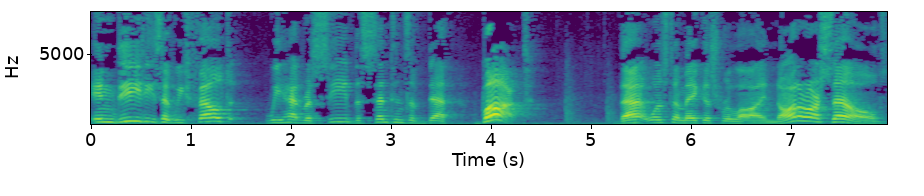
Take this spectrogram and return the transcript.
Indeed, he said, we felt we had received the sentence of death, but that was to make us rely not on ourselves,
